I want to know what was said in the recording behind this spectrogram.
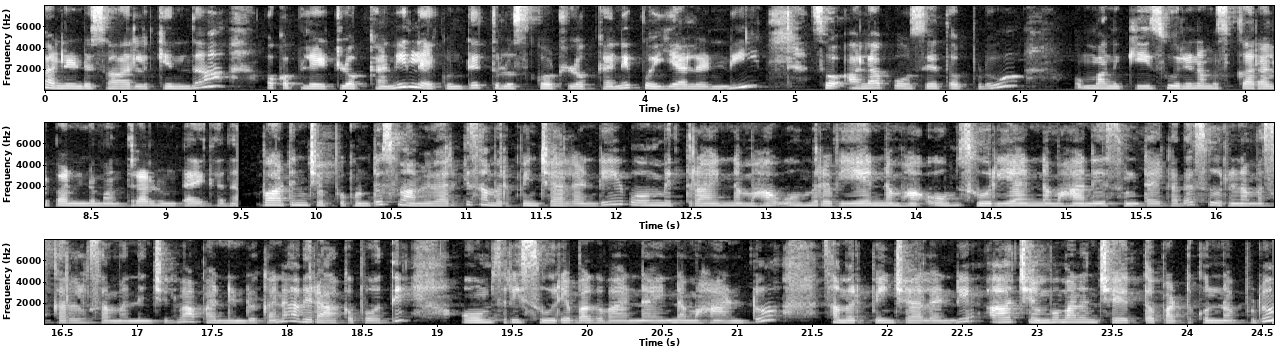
పన్నెండు సార్లు కింద ఒక ప్లేట్లోకి కానీ లేకుంటే తులసికోటలోకి కానీ పొయ్యాలండి. సో అలా పోసేటప్పుడు మనకి సూర్య నమస్కారాలు పన్నెండు మంత్రాలు ఉంటాయి కదా వాటిని చెప్పుకుంటూ స్వామివారికి సమర్పించాలండి. ఓం మిత్రాయన్ నమ ఓం రవియన్ నమ ఓం సూర్యాయన్ నమ అనేసి ఉంటాయి కదా సూర్య నమస్కారాలకు సంబంధించినవి ఆ పన్నెండు కానీ అవి రాకపోతే ఓం శ్రీ సూర్య భగవాన్ ఆయన నమ అంటూ సమర్పించాలండి. ఆ చెంబు మనం చేతితో పట్టుకున్నప్పుడు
